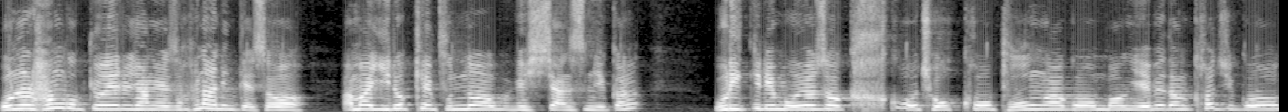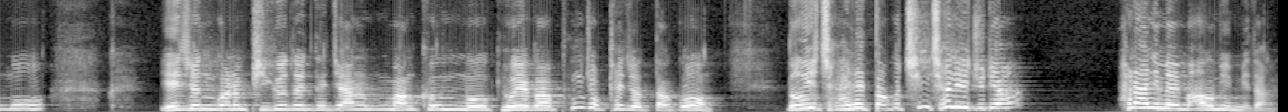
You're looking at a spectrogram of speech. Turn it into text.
오늘 한국 교회를 향해서 하나님께서 아마 이렇게 분노하고 계시지 않습니까? 우리끼리 모여서 크고 좋고 부흥하고 뭐 예배당 커지고 뭐 예전과는 비교도 되지 않을 만큼 뭐 교회가 풍족해졌다고 너희 잘했다고 칭찬해 주랴? 하나님의 마음입니다.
